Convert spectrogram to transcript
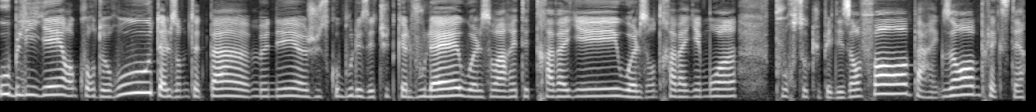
oubliées en cours de route, elles ont peut-être pas mené euh, jusqu'au bout les études qu'elles voulaient, ou elles ont arrêté de travailler, ou elles ont travaillé moins pour s'occuper des enfants par exemple, etc.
